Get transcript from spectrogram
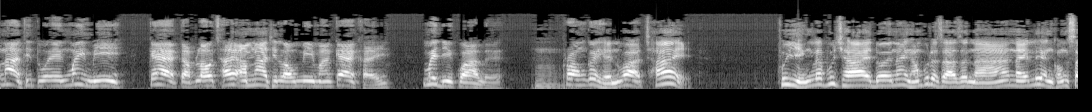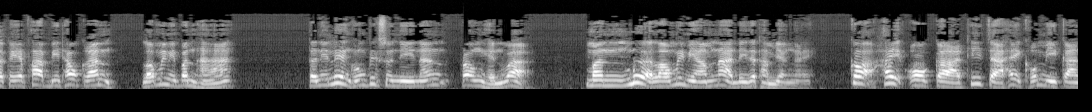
ำนาจที่ตัวเองไม่มี แก้กับเราใช้อำนาจที่เรามีมาแก้ไข ไม่ดีกว่าเลยอืมพระองค์ก็เห็นว่าใช่ ผู้หญิงและผู้ชายโดยในของพุทธศาสนาในเรื่องของศักยภาพมีเท่ากัน เราไม่มีปัญหา แต่ในเรื่องของภิกษุณีนั้นพระองค์เห็นว่ามันเมื่อเราไม่มีอำนาจนี้จะทำอยังไง ก็ให้โอกาสที่จะให้เขามีการ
